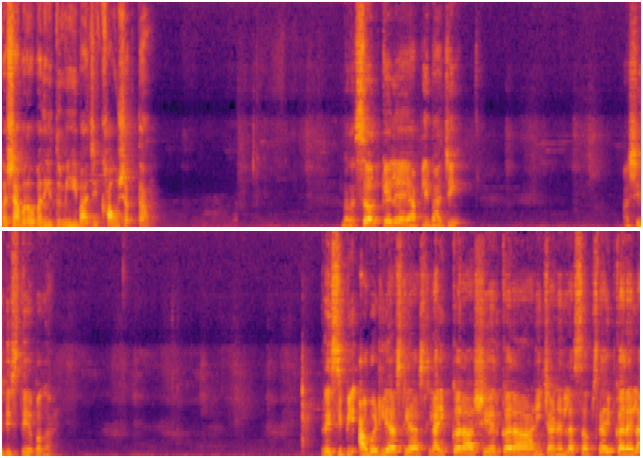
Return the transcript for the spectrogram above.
कशाबरोबरही तुम्ही ही भाजी खाऊ शकता. बघा सर्व केली आहे आपली भाजी. अशी दिसते बघा. रेसिपी आवडली असल्यास लाईक करा शेअर करा आणि चॅनलला सबस्क्राईब करायला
